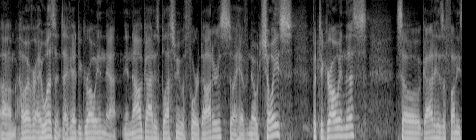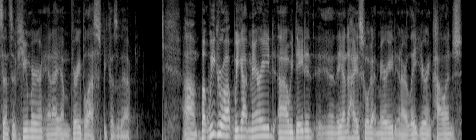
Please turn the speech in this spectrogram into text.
Um, however, I wasn't. I've had to grow in that. And now God has blessed me with four daughters, so I have no choice but to grow in this. So God has a funny sense of humor, and I am very blessed because of that. Um, but we grew up, we got married, uh, we dated in the end of high school, got married in our late year in college.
